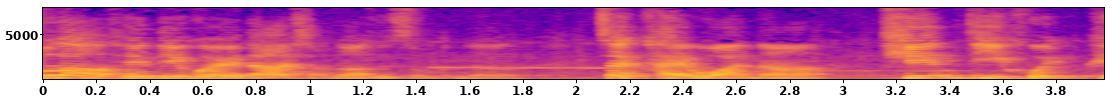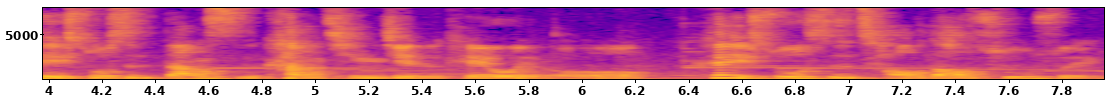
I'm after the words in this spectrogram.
说到天地会，大家想到的是什么呢？在台湾呢，天地会可以说是当时抗清界的 KOL 哦，可以说是潮到出水的。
